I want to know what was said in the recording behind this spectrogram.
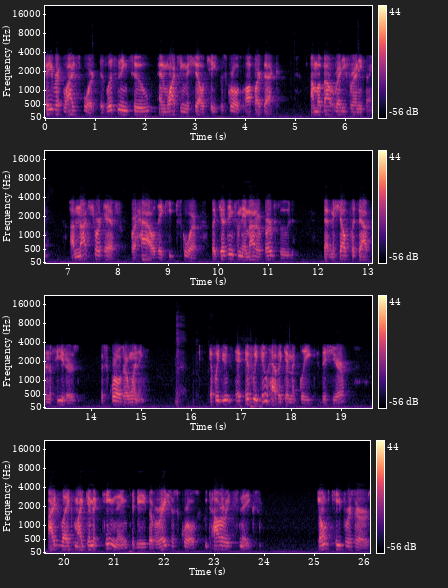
favorite live sport is listening to and watching Michelle chase the squirrels off our deck, I'm about ready for anything. I'm not sure if or how they keep score, but judging from the amount of bird food that Michelle puts out in the feeders, the squirrels are winning. If we do, if we do have a gimmick league this year, I'd like my gimmick team name to be the Voracious Squirrels who tolerate snakes, don't keep reserves,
